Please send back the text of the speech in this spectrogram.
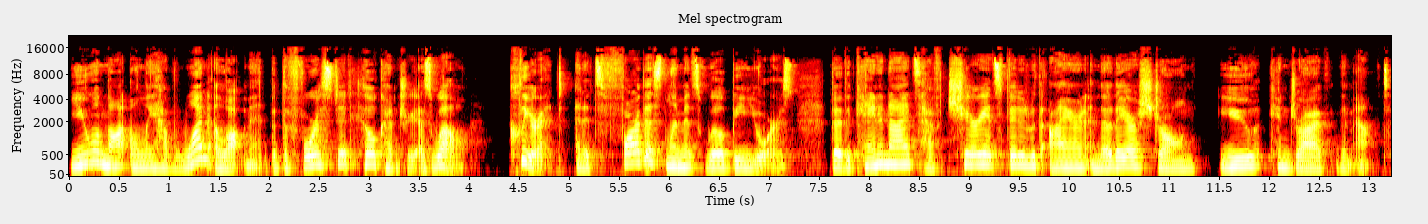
You will not only have one allotment, but the forested hill country as well. Clear it, and its farthest limits will be yours. Though the Canaanites have chariots fitted with iron, and though they are strong, you can drive them out.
